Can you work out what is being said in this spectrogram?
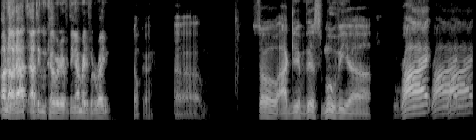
Oh no, that, I think we covered everything. I'm ready for the rating. Okay. Um so I give this movie uh right right,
